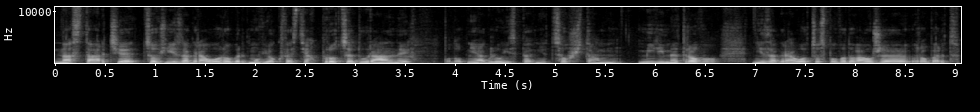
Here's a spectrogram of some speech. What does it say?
Na starcie coś nie zagrało. Robert mówi o kwestiach proceduralnych podobnie jak Louis, pewnie coś tam milimetrowo nie zagrało, co spowodowało, że Robert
